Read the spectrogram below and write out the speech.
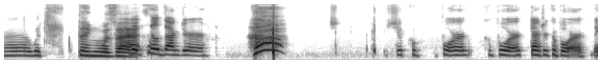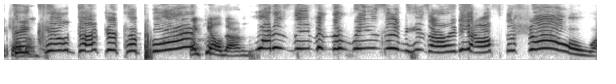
Uh, which thing was that? They killed Dr. Kapoor, Kapoor, Dr. Kapoor. They killed him. they him. killed Dr. Kapoor? They killed him. What is even the reason he's already off the show.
